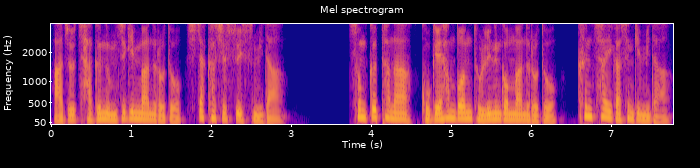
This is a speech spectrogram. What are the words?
아주 작은 움직임만으로도 시작하실 수 있습니다. 손끝 하나 고개 한 번 돌리는 것만으로도 큰 차이가 생깁니다.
